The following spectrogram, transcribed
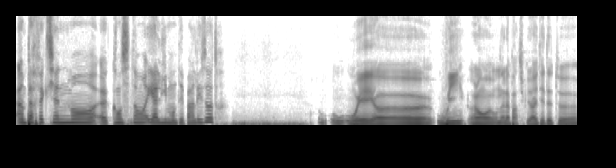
un perfectionnement euh, constant et alimenté par les autres. Oui, euh, oui. Alors, on a la particularité d'être. euh,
